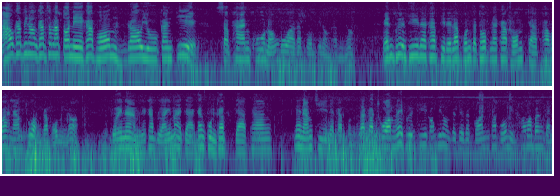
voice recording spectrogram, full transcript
เอาครับพี่น้องครับสำหรับตอนนี้ครับผมเราอยู่กันที่สะพานคูหนองบัวครับผมพี่น้องครับนี่เนาะเป็นพื้นที่นะครับที่ได้รับผลกระทบนะครับ ผมจากภาวะน้ำท่วมครับผมนี่เนาะโดยน้ำนะครับไหลมาจากทั้งพุ่นครับจากทาง แม่น้ำชีนะครับผมแล้วก็ท่วมในพื้นที่ของพี่น้องเกษตรกรครับผมนี่เข้ามาเบิ่งกัน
